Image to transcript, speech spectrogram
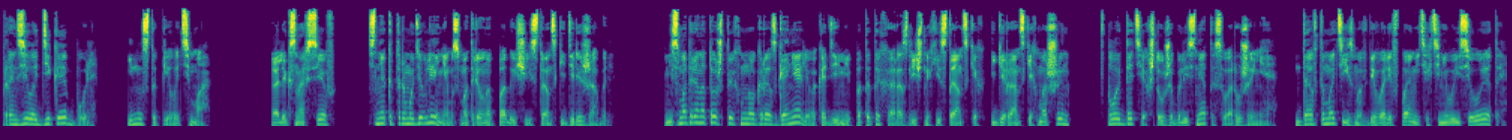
пронзила дикая боль, и наступила тьма. Алекс Нарсев с некоторым удивлением смотрел на падающий истанский дирижабль. Несмотря на то, что их много раз гоняли в Академии по ТТХ различных истанских и геранских машин, вплоть до тех, что уже были сняты с вооружения, до автоматизма вбивали в память их теневые силуэты,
